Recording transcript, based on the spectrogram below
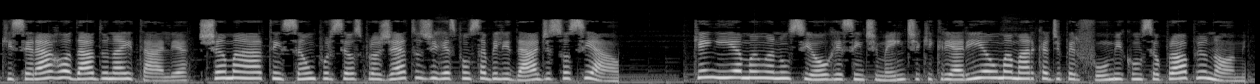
que será rodado na Itália, chama a atenção por seus projetos de responsabilidade social. Ken Yaman anunciou recentemente que criaria uma marca de perfume com seu próprio nome.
